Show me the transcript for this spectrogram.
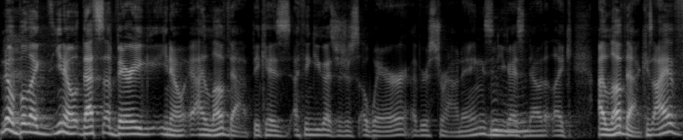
no, but like you know, that's a very you know, I love that because I think you guys are just aware of your surroundings and you guys Mm-hmm. know that like I love that because I have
